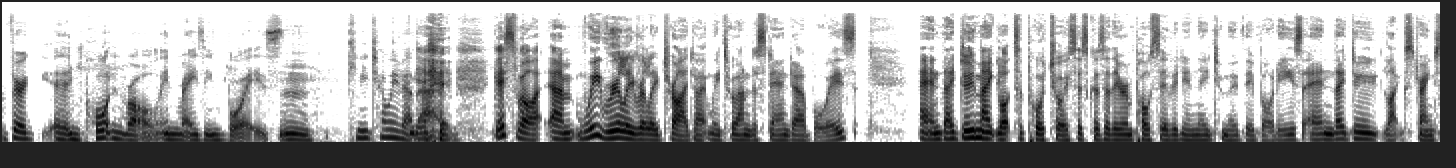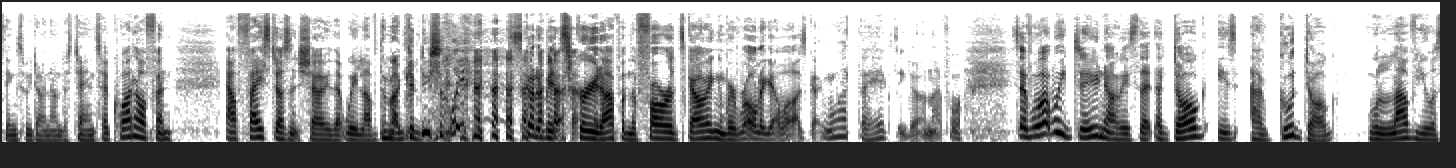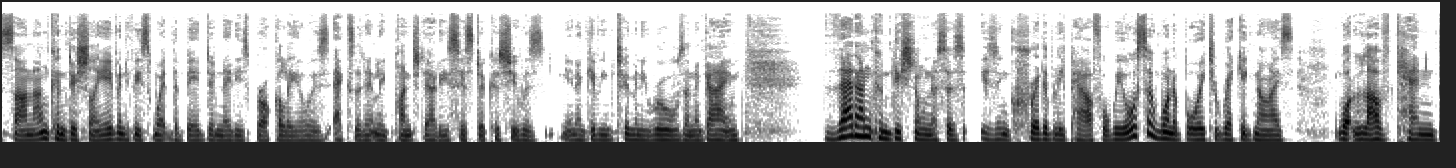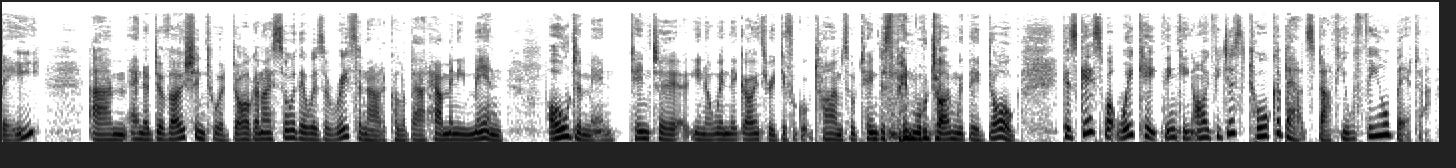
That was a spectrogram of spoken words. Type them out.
very uh, important role in raising boys. Mm. Can you tell me about that? Yeah. Guess what? Um, we really, really try, don't we, to understand our boys. And they do make lots of poor choices because of their impulsivity and need to move their bodies. And they do like strange things we don't understand. So, quite often, our face doesn't show that we love them unconditionally. it's got a bit screwed up and the forehead's going and we're rolling our eyes going, what the heck's he doing that for? So, what we do know is that a dog is a good dog will love your son unconditionally, even if he's wet the bed, didn't eat his broccoli, or has accidentally punched out his sister because she was, you know, giving too many rules in a game. That unconditionalness is, is incredibly powerful. We also want a boy to recognise what love can be um, and a devotion to a dog. And I saw there was a recent article about how many men, older men, tend to, you know, when they're going through difficult times, will tend to spend more time with their dog. Because guess what? We keep thinking, oh, if you just talk about stuff, you'll feel better.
